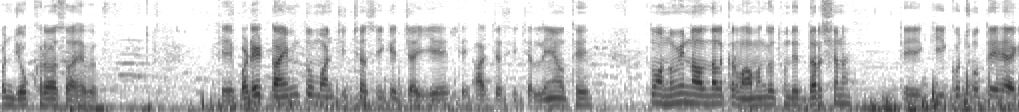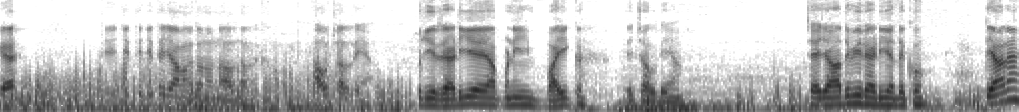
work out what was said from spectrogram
ਪੰਜੋਖਰਾ ਸਾਹਿਬ। ਤੇ ਬੜੇ ਟਾਈਮ ਤੋਂ ਮਨ ਚ ਇੱਛਾ ਸੀ ਕਿ ਜਾਈਏ ਤੇ ਅੱਜ ਅਸੀਂ ਚੱਲੇ ਆਂ ਉੱਥੇ। ਤੁਹਾਨੂੰ ਵੀ ਨਾਲ ਨਾਲ ਕਰਵਾਵਾਂਗੇ ਉੱਥੋਂ ਦੇ ਦਰਸ਼ਨ। ਤੇ ਕੀ ਕੁਝ ਉੱਥੇ ਹੈਗਾ ਹੈ। ਤੇ ਜਿੱਥੇ ਜਿੱਥੇ ਜਾਵਾਂਗੇ ਤੁਹਾਨੂੰ ਨਾਲ ਨਾਲ ਦਿਖਾਵਾਂਗੇ। ਆਓ ਚੱਲਦੇ ਆਂ ਉਹ ਜੀ ਰੈਡੀ ਹੈ ਆਪਣੀ ਬਾਈਕ ਤੇ ਚੱਲਦੇ ਆਂ ਸ਼ਹਿਜਾਦ ਵੀ ਰੈਡੀ ਹੈ, ਦੇਖੋ। ਤਿਆਰ ਹੈ?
